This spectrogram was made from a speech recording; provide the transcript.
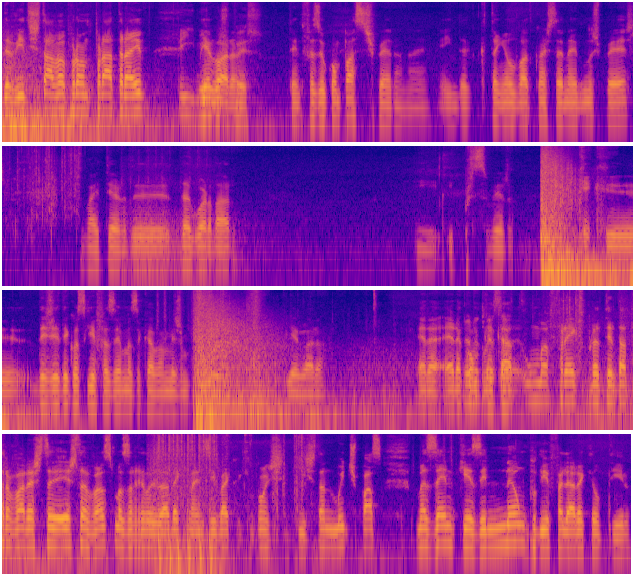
David estava pronto para a trade. E, e agora tem de fazer o compasso de espera, não é? Ainda que tenha levado com esta nade nos pés, vai ter de, de aguardar e, e perceber que é que DGT conseguia fazer, mas acaba mesmo por. E agora? Era, era complicado. Uma frag para tentar travar este, este avanço, mas a realidade é que Nancy vai conquistando muito espaço, mas NQZ não podia falhar aquele tiro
